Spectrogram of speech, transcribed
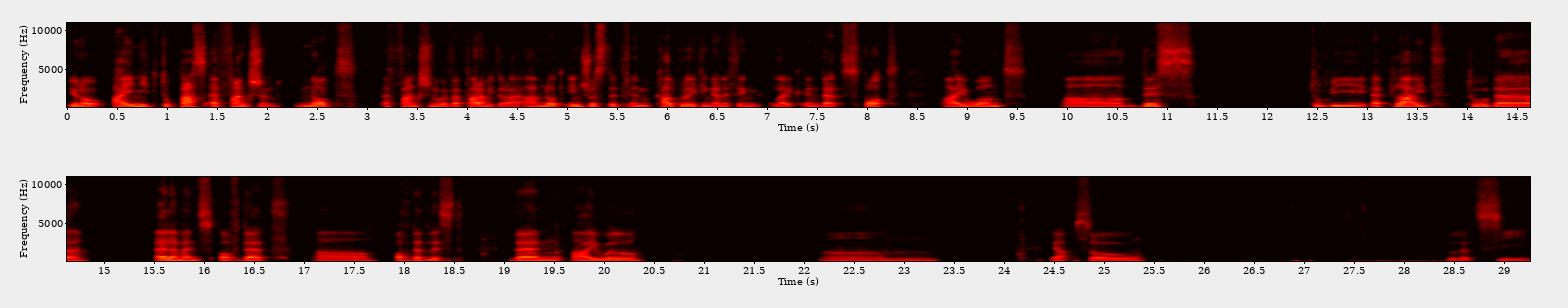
you know, I need to pass a function, not a function with a parameter. I, am not interested in calculating anything like in that spot. I want uh, this to be applied to the elements of that uh, of that list then I will, um, yeah, so let's see.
